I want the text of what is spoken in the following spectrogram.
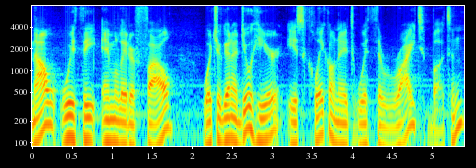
Now with the emulator file, what you're gonna do here is click on it with the right button.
